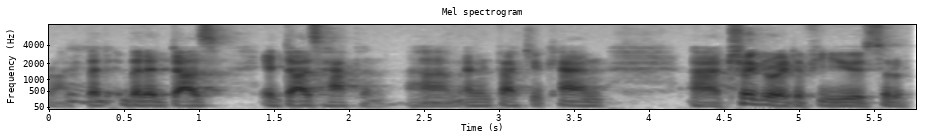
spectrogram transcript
right? Mm-hmm. But but it does it does happen, um, and in fact, you can uh, trigger it if you use sort of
